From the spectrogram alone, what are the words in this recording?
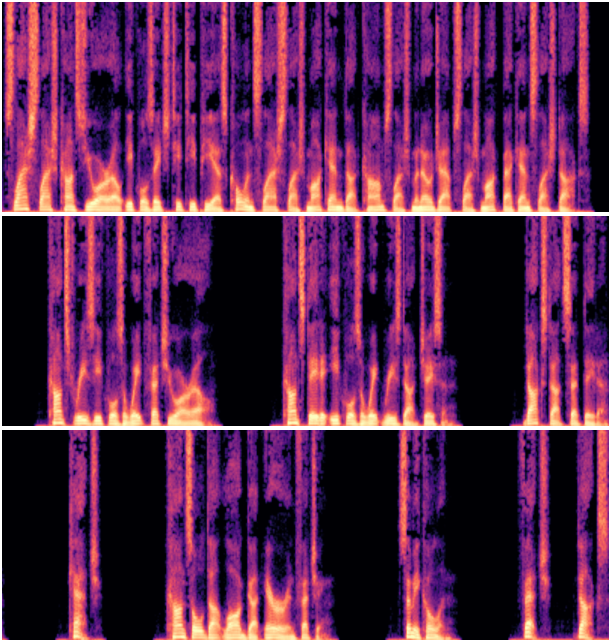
Slash slash const url equals https colon slash slash mockend.com slash minojap slash mockbackend slash docs. Const res equals await fetch url const data equals await res.json docs.set data. Catch. Console.log got error in fetching Semicolon. Fetch. Docs.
